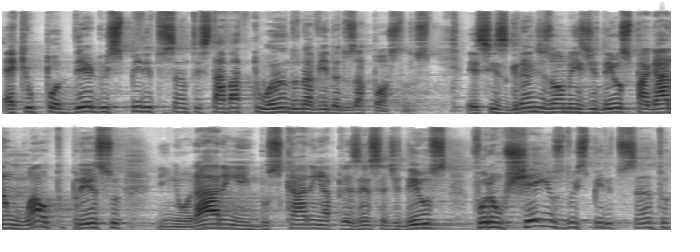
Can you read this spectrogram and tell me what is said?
é que o poder do Espírito Santo estava atuando na vida dos apóstolos. Esses grandes homens de Deus pagaram um alto preço em orarem, em buscarem a presença de Deus, foram cheios do Espírito Santo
